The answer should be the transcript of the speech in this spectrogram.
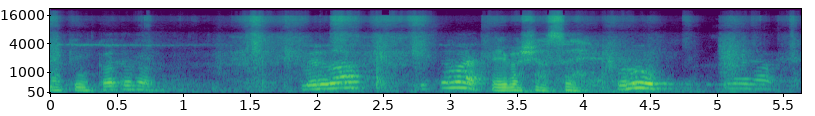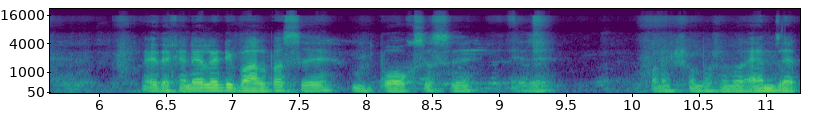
নাকি? এই আছে। এই দেখেন এলইডি বাল্ব আছে বক্স আছে এই যে অনেক সুন্দর সুন্দর MZ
